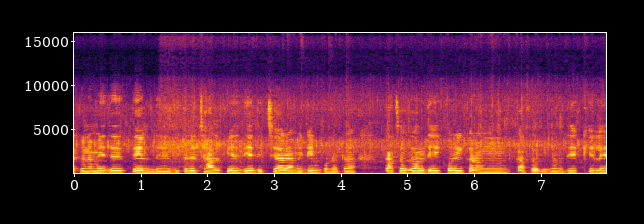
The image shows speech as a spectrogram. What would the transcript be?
এখন আমি যে তেল দিয়ে ভিতরে ঝাল পেঁয়াজ দিয়ে দিচ্ছি, আর আমি ডিম বোনাটা কাঁচা জাল দিয়েই করি, কারণ কাঁচা জাল দিয়ে খেলে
